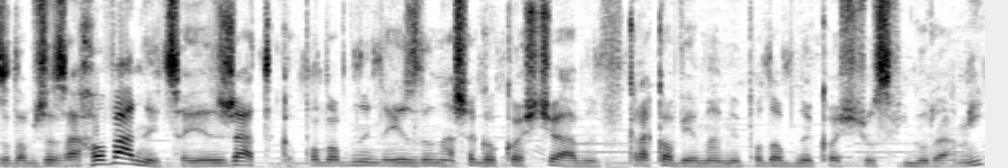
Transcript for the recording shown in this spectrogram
Jest dobrze zachowany, co jest rzadko. Podobny jest do naszego kościoła. My w Krakowie mamy podobny kościół z figurami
